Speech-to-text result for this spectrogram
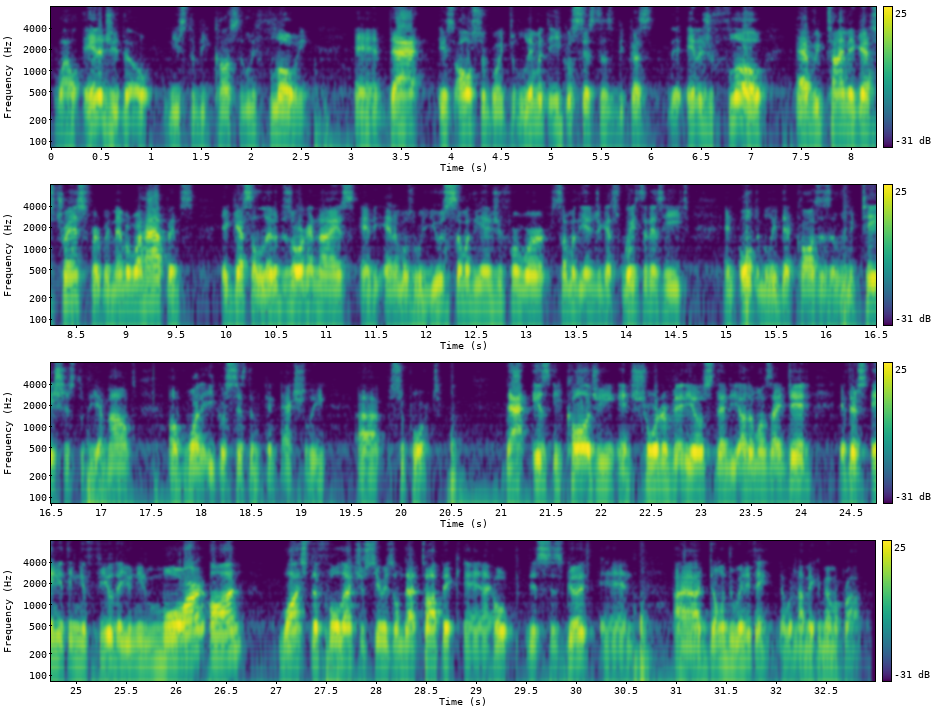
While energy, though, needs to be constantly flowing, and that is also going to limit the ecosystems because the energy flow, every time it gets transferred, remember what happens? It gets a little disorganized, and the animals will use some of the energy for work, some of the energy gets wasted as heat, and ultimately that causes limitations to the amount of what an ecosystem can actually uh, support. That is ecology in shorter videos than the other ones I did. If there's anything you feel that you need more on, watch the full lecture series on that topic, and I hope this is good. And uh, don't do anything that would not make a problem.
